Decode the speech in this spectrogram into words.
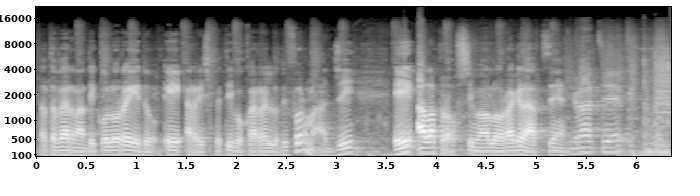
la Taverna di Coloredo e al rispettivo carrello di formaggi e alla prossima allora, grazie. Grazie.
